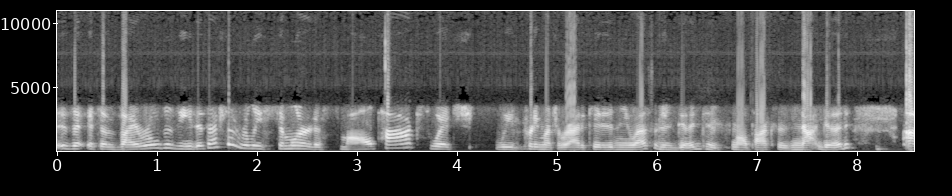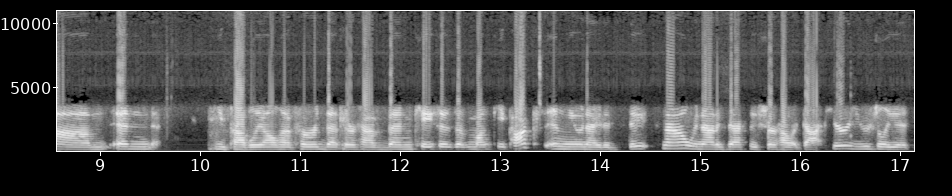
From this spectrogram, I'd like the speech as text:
is a, it's a viral disease. It's actually really similar to smallpox, which we've pretty much eradicated in the U.S., which is good because smallpox is not good. Um, and you probably all have heard that there have been cases of monkeypox in the United States now. We're not exactly sure how it got here. Usually it's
